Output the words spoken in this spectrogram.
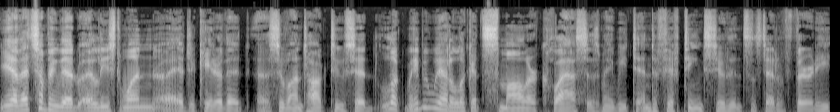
Yeah, that's something that at least one uh, educator that uh, Suevon talked to said, look, maybe we ought to look at smaller classes, maybe 10 to 15 students instead of 30.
